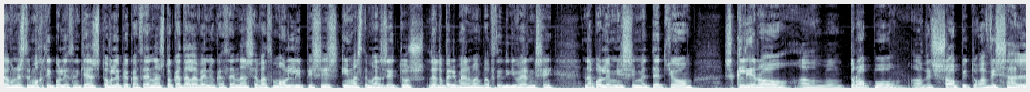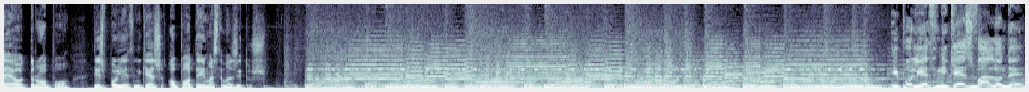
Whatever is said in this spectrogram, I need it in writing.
έχουν στριμωχτεί οι πολυεθνικές, το βλέπει ο καθένας, το καταλαβαίνει ο καθένας σε βαθμό λύπησης. Είμαστε μαζί τους. Δεν το περιμένουμε από αυτή την κυβέρνηση να πολεμήσει με τέτοιο σκληρό α, τρόπο, αδυσόπιτο, αβυσαλαίο τρόπο τις πολυεθνικές. Οπότε είμαστε μαζί τους. Οι πολυεθνικές βάλλονται.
